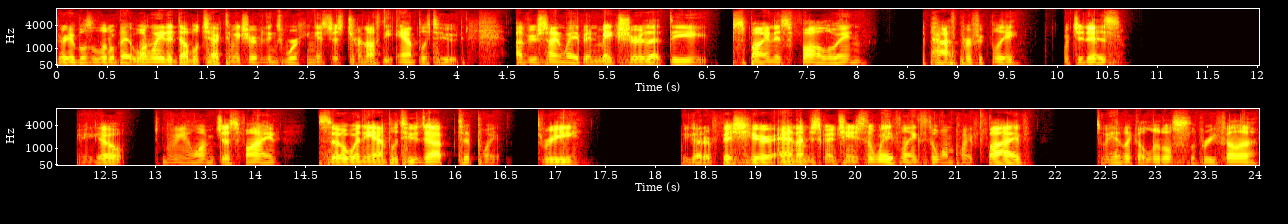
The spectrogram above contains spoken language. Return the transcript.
variables a little bit. One way to double check to make sure everything's working is just turn off the amplitude of your sine wave and make sure that the spine is following the path perfectly, which it is. There you go. It's moving along just fine. So when the amplitude's up to 0.3, we got our fish here. And I'm just going to change the wavelength to 1.5. So we have like a little slippery fella.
